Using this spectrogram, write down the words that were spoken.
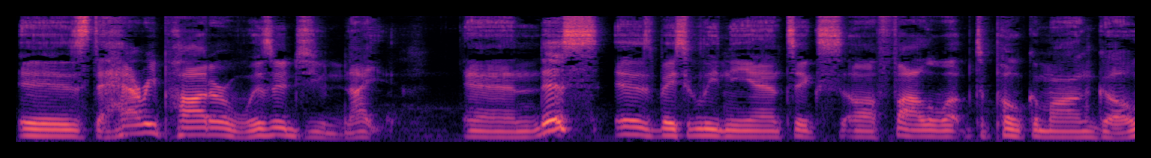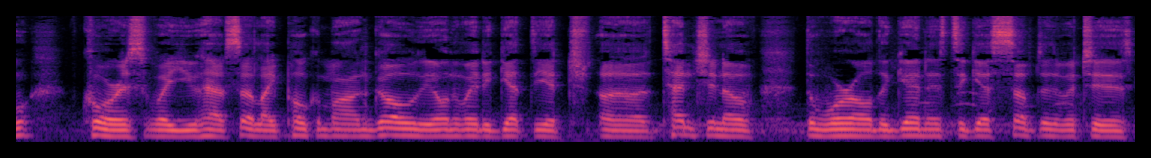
is the Harry Potter Wizards Unite. And this is basically Niantic's uh, follow up to Pokemon Go, Of course, where you have said like Pokemon Go, the only way to get the uh, attention of the world again is to get something which is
